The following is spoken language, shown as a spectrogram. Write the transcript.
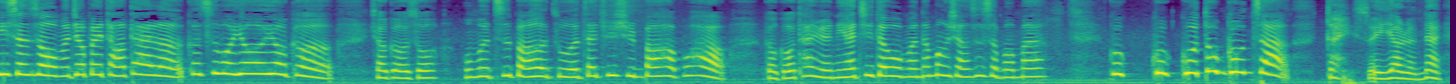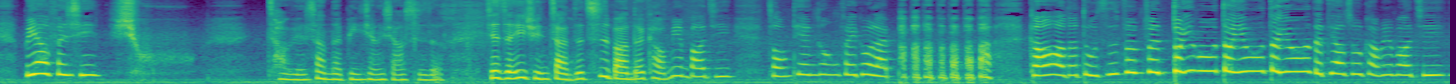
一伸手我们就被淘汰了。可是我又饿又渴。”小狗说：“我们吃饱喝足了再去寻宝好不好？”狗狗探员，你还记得我们的梦想是什么吗？果果果冻工厂。对，所以要忍耐，不要分心。咻，草原上的冰箱消失了。接着，一群长着翅膀的烤面包机从天空飞过来，啪啪啪啪啪啪啪，烤好的吐司纷纷咚呦咚呦咚呦的跳出烤面包机，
